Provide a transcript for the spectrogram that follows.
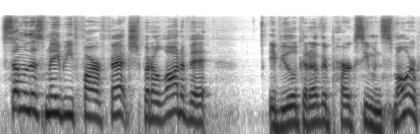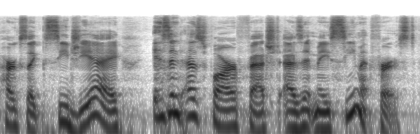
Some of this may be far fetched, but a lot of it, if you look at other parks, even smaller parks like CGA, isn't as far fetched as it may seem at first.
